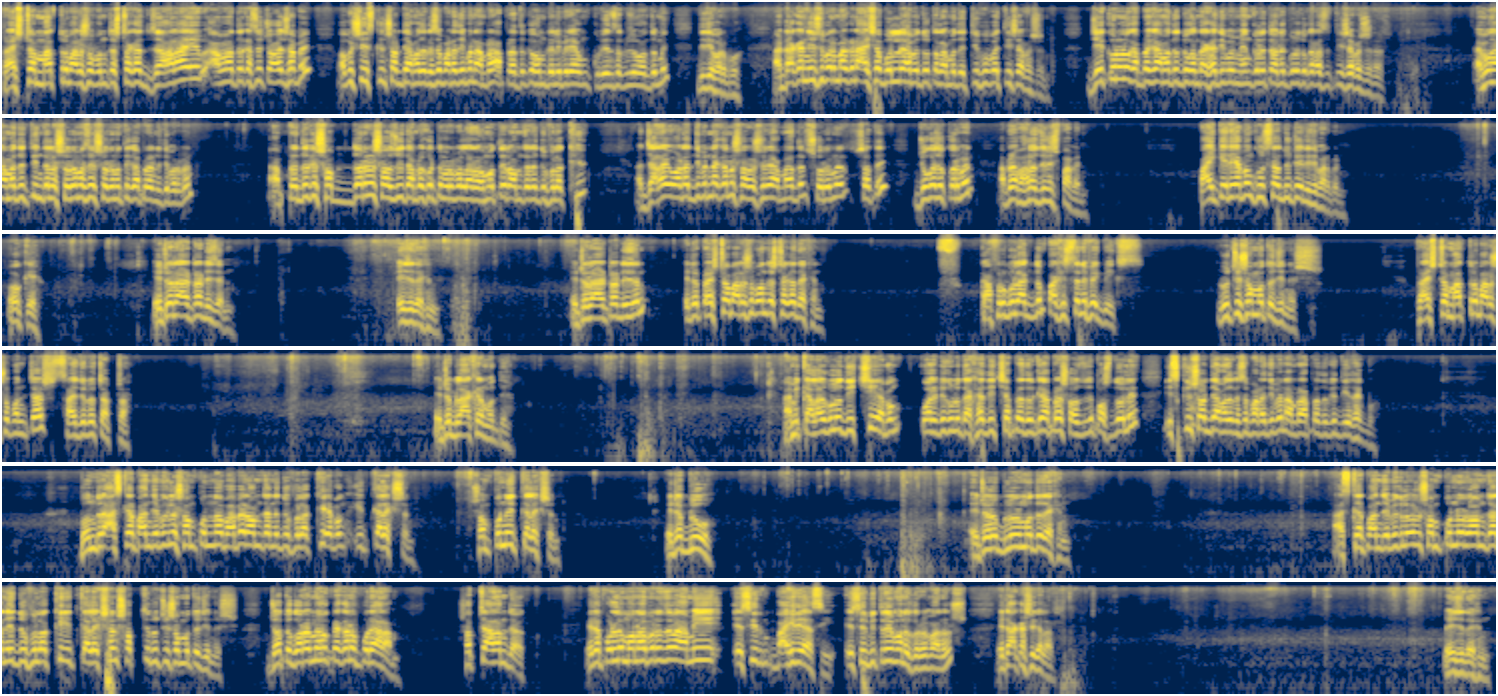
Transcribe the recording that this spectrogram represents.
প্রাইসটা মাত্র বারোশো পঞ্চাশ টাকা। যারাই আমাদের কাছে চয়েস হবে, অবশ্যই স্ক্রিনশট দিয়ে আমাদের কাছে পাঠিয়ে দেবেন, আমরা আপনাদেরকে হোম ডেলিভারি এবং কুরিয়ার সার্ভিসের মাধ্যমে দিতে পারব। আর ঢাকা নিউ সুপার মার্কেট আয়সা বললে হবে, দোতলা আমাদের টিপু বাই তিশা ফ্যাশন যে কোনো লোক আপনাকে আমাদের দোকান দেখা দিবে মেন গলিতে অনেকগুলো দোকান আছে, তিশা ফ্যাশনের এবং আমাদের তিনতলা শোরুম আছে শোরুম থেকে আপনারা নিতে পারবেন। আপনাদেরকে সব ধরনের সহযোগিতা আমরা করতে পারব আল্লাহ রহমতের রমজানের উপলক্ষে আর যারাই অর্ডার দিবেন না কেন, সরাসরি আমাদের শোরুমের সাথে যোগাযোগ করবেন, আপনারা ভালো জিনিস পাবেন। পাইকারি এবং খুচরা দুটোই দিতে পারবেন। ওকে। এটা হলো আরেকটা ডিজাইন এই যে দেখেন। এটা হলো আরেকটা ডিজাইন এটার প্রাইসটা বারোশো পঞ্চাশ টাকা, দেখেন। কাপড়গুলো একদম পাকিস্তানি ফেব্রিক্স রুচিসম্মত জিনিস। প্রাইসটা মাত্র বারোশো পঞ্চাশ সাইজ হলো চারটা। এটা ব্ল্যাকের মধ্যে। আমি কালারগুলো দিচ্ছি এবং কোয়ালিটিগুলো দেখা দিচ্ছি আপনাদেরকে। আপনারা সহজে পছন্দ হলে স্ক্রিনশট দিয়ে আমাদের কাছে পাঠিয়ে দেবেন, আমরা আপনাদেরকে দিয়ে থাকব। বন্ধুরা, আজকের পাঞ্জাবিগুলো সম্পূর্ণভাবে রমজানের ঈদ উপলক্ষে এবং ঈদ কালেকশন সম্পূর্ণ ঈদ কালেকশন এটা ব্লু এটা হলো ব্লুর মধ্যে দেখেন। আজকের পাঞ্জাবিগুলো হলো সম্পূর্ণ রমজান ঈদ উপলক্ষে ঈদ কালেকশন সবচেয়ে রুচিসম্মত জিনিস। যত গরমে হোক না কেন পরে আরাম। সবচেয়ে আরামদায়ক। এটা পড়লে মনে হবে না যে আমি এসির বাইরে আছি, এসির ভিতরেই মনে করবে মানুষ। এটা আকাশি কালার। এই যে দেখেন।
